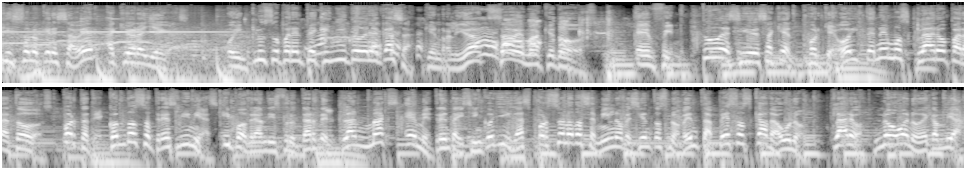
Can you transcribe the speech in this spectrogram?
que solo quiere saber a qué hora llegas. O incluso para el pequeñito de la casa, que en realidad sabe más que todos. En fin, tú decides a quién, porque hoy tenemos Claro para todos. Pórtate con dos o tres líneas y podrán disfrutar del plan Max M 35 GB por solo 12.990 pesos cada uno. Claro, lo bueno de cambiar.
